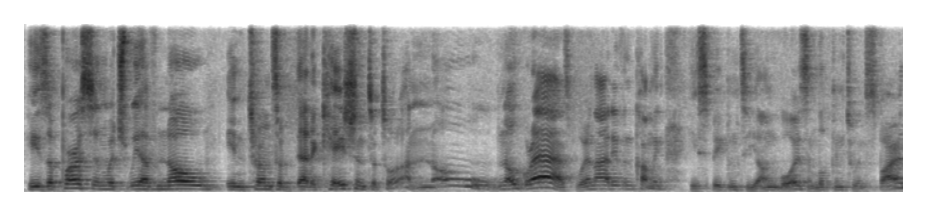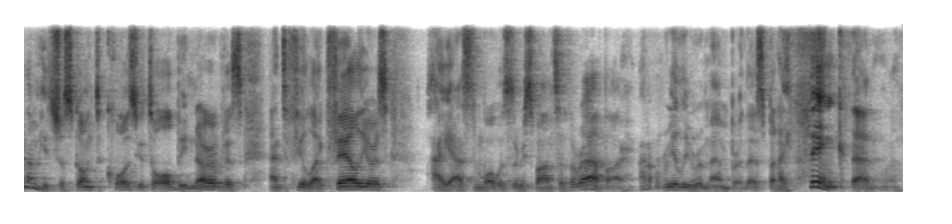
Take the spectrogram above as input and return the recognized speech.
He's a person which we have no in terms of dedication to Torah, no no grasp. We're not even coming. He's speaking to young boys and looking to inspire them. He's just going to cause you to all be nervous and to feel like failures. I asked him what was the response of the rabbi. I don't really remember this, but I think that, well,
